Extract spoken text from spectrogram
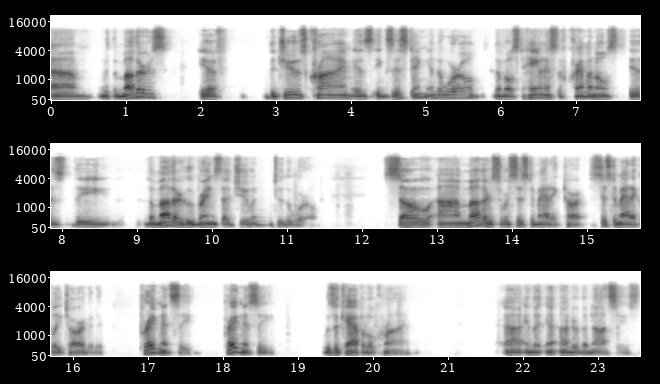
Um, with the mothers, if the Jews' crime is existing in the world, the most heinous of criminals is the, the mother who brings the Jew into the world. So um, mothers were systematic tar- systematically targeted. Pregnancy, pregnancy was a capital crime uh, in the, under the Nazis.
